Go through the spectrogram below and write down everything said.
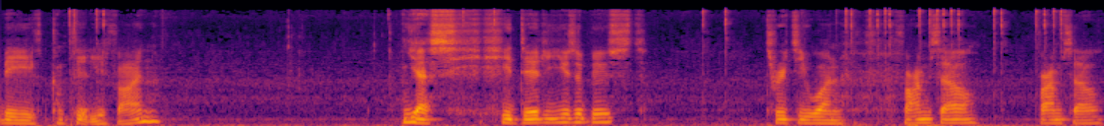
be completely fine. Yes, he did use a boost. 3T1 farm cell, farm cell,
